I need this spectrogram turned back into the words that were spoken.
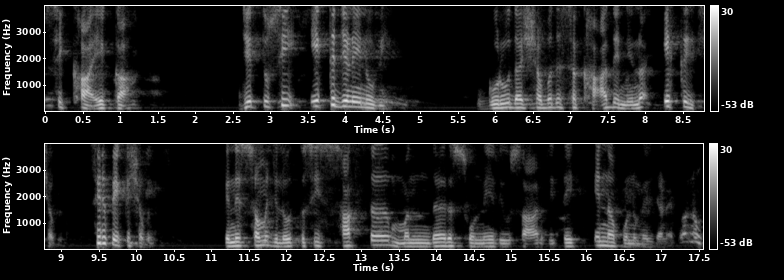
ਸਿਖਾਏ ਕਾ। ਜੇ ਤੁਸੀਂ ਇੱਕ ਜਣੇ ਨੂੰ ਵੀ ਗੁਰੂ ਦਾ ਸ਼ਬਦ ਸਿਖਾ ਦਿੰਦੇ ਹੋ ਨਾ, ਇੱਕ ਹੀ ਸ਼ਬਦ, ਸਿਰਫ ਇੱਕ ਸ਼ਬਦ, ਕਹਿੰਦੇ ਸਮਝ ਲਓ ਤੁਸੀਂ ਸੱਤ ਮੰਦਰ ਸੋਨੇ ਦੇ ਉਸਾਰ ਦਿੱਤੇ, ਇੰਨਾ ਪੁੰਨ ਮਿਲ ਜਾਣਾ ਤੁਹਾਨੂੰ।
